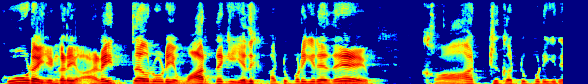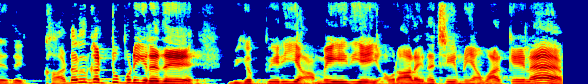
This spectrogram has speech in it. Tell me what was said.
கூட எங்களை அழைத்தவருடைய வார்த்தைக்கு எது கட்டுப்படுகிறது? காற்று கட்டுப்படுகிறது கடல் கட்டுப்படுகிறது. மிகப்பெரிய அமைதியை அவரால் என்ன செய்ய முடியும் என் வாழ்க்கையில்?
